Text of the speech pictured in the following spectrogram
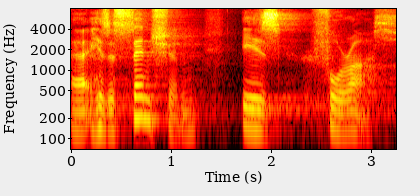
uh, his ascension is for us.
